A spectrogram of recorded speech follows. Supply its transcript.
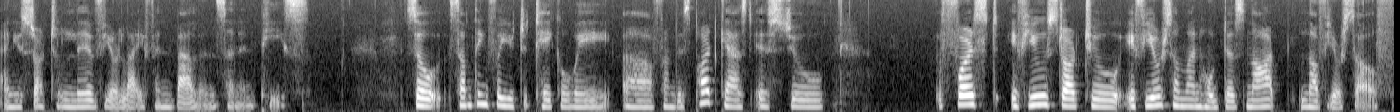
and you start to live your life in balance and in peace. So, something for you to take away uh, from this podcast is to first if you start to if you're someone who does not love yourself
